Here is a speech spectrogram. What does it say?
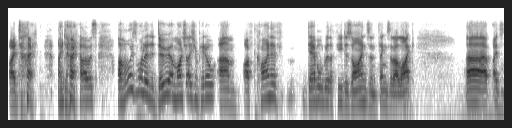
I don't. I don't. I was. I've always wanted to do a modulation pedal. Um, I've kind of dabbled with a few designs and things that I like. Uh, it's,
